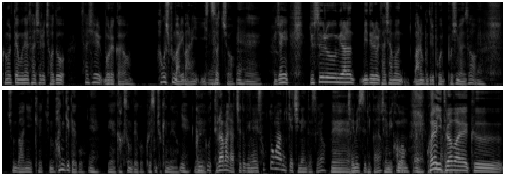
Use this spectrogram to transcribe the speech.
그런 것 때문에 사실 저도 사실 뭐랄까요? 하고 싶은 말이 많이 있었죠. 네. 네. 굉장히 뉴스룸이라는 미드를 다시 한번 많은 분들이 보, 시면서 네. 좀 많이 이렇게 좀 환기되고 예. 예, 각성되고 그랬으면 좋겠네요. 예. 그리고 드라마 자체도 굉장히 속동함 있게 진행됐어요. 네. 재밌으니까요. 재밌고. 예, 과연 이. 드라마의 그,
